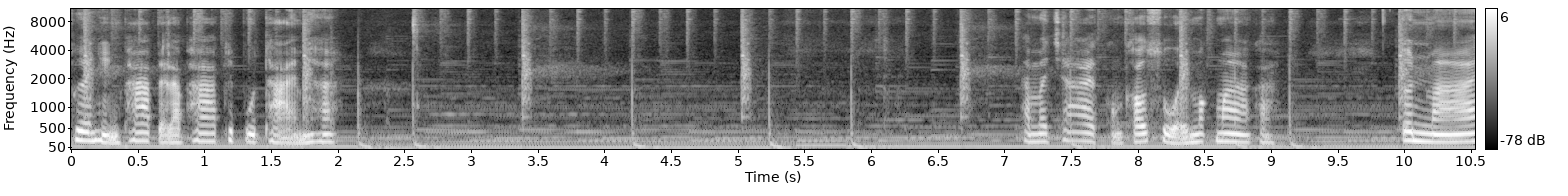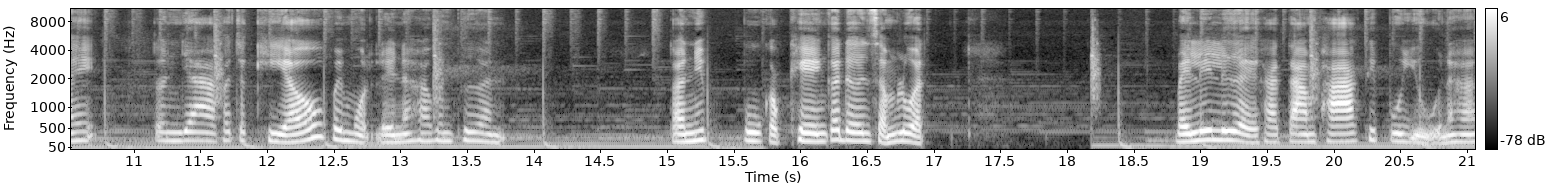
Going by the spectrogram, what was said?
เพื่อนๆเห็นภาพแต่ละภาพที่ปูถ่ายไหมคะธรรมชาติของเขาสวยมากๆค่ะ ต้นไม้ ต้นหญ้าเขาจะเขียวไปหมดเลยนะคะเพื่อนๆ ตอนนี้ปูกับเคนก็เดินสำรวจ ไปเรื่อยๆค่ะ ตามพาร์คที่ปูอยู่นะคะ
